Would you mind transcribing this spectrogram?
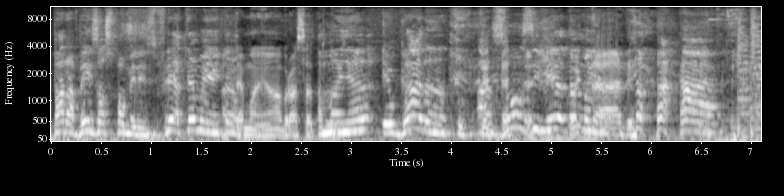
Parabéns aos palmeirenses. Frei, até amanhã então. Até amanhã, um abraço a todos. Amanhã eu garanto, às 11h30 da manhã. Cuidado.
